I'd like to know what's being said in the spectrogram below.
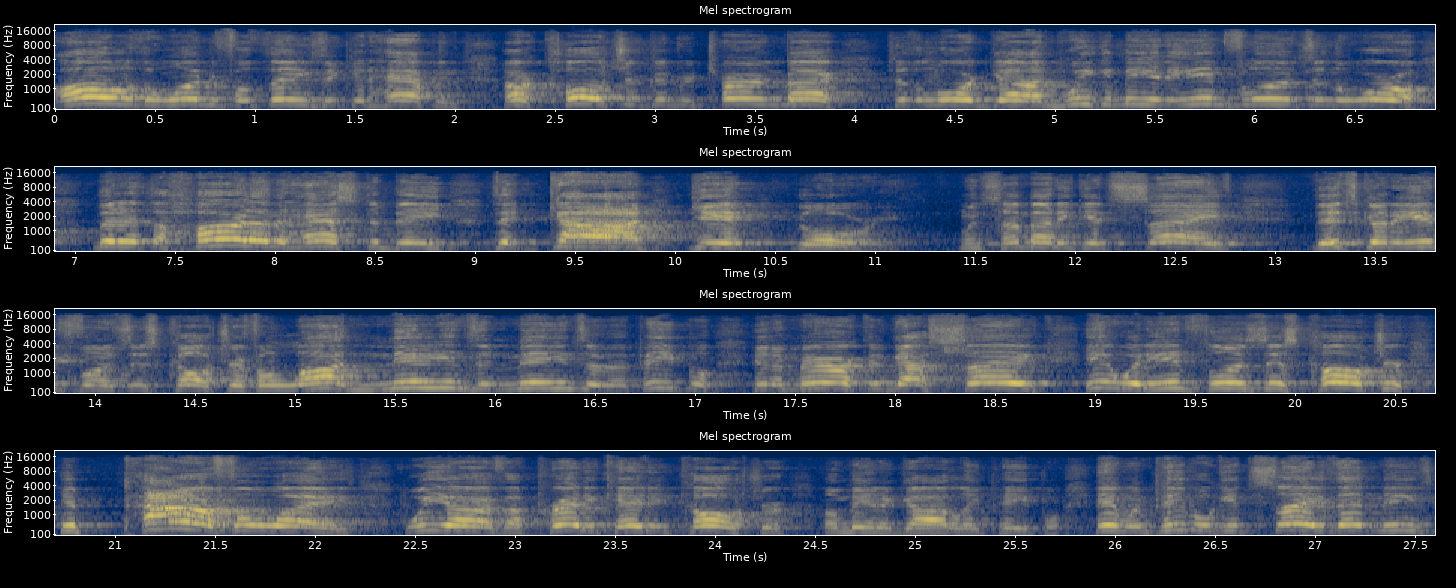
all of the wonderful things that could happen. Our culture could return back to the Lord God. We could be an influence in the world. But at the heart of it has to be that God get glory. When somebody gets saved, that's going to influence this culture. If a lot, millions and millions of people in America got saved, it would influence this culture in powerful ways. We are a predicated culture on being a godly people. And when people get saved, that means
